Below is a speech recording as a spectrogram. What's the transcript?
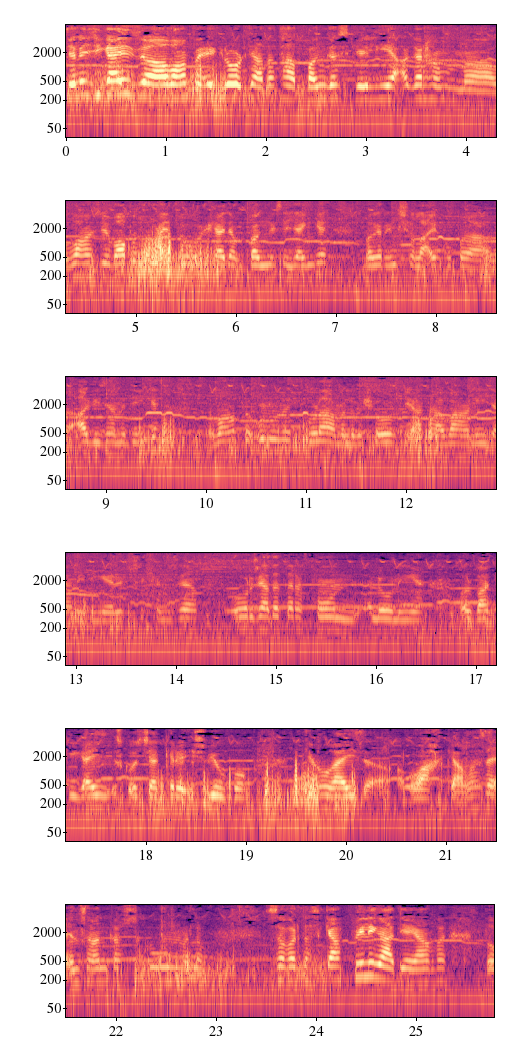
चले जी गाइज़ वहाँ पे एक रोड जाता था बंगस के लिए। अगर हम वहाँ से वापस मुड़े तो शायद हम बंगस से जाएँगे, मगर इंशाल्लाह आई होप आगे जाने देंगे। तो वहाँ पे उन्होंने थोड़ा मतलब शोर किया था, वहाँ नहीं जाने देंगे रिस्ट्रिक्शन है, और ज़्यादातर फ़ोन लो नहीं है। और बाकी गाइज़ इसको चेक करें इस व्यू को। देखो गाइज़ वाह, क्या मज़ा इंसान का सुकून मतलब ज़बरदस्त, क्या फीलिंग आती है यहाँ पर। तो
